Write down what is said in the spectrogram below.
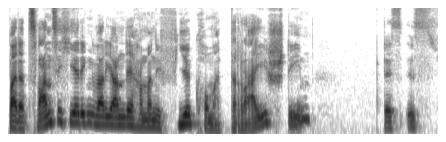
bei der 20-jährigen Variante haben wir eine 4,3 stehen. Das ist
